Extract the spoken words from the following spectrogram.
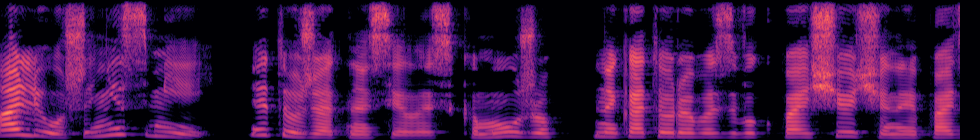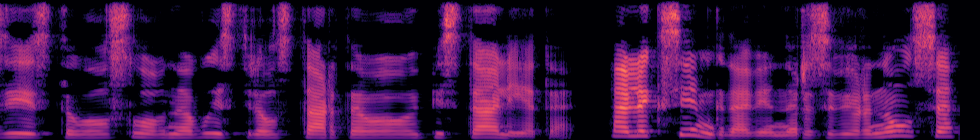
«Алеша, не смей!» Это уже относилось к мужу, на которого звук пощечины подействовал словно выстрел стартового пистолета. Алексей мгновенно развернулся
